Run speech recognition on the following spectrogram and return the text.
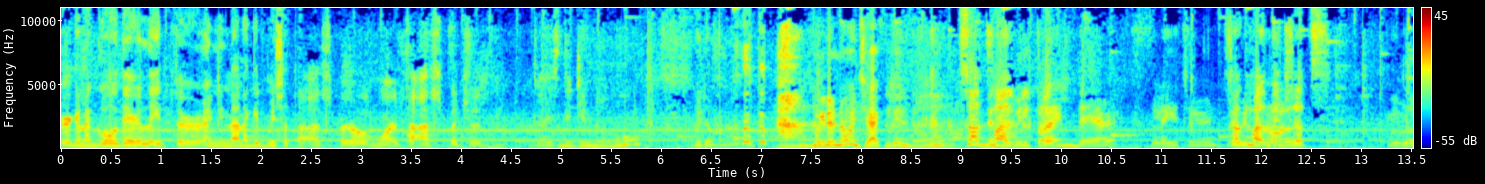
We're gonna go there later. I mean, nanagid mi sa taas, pero more taas pa jud. Guys, did you know? We don't know. We don't know, Jacqueline. know? Sagmal, we will climb there later. We Sagmal man shots. We will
